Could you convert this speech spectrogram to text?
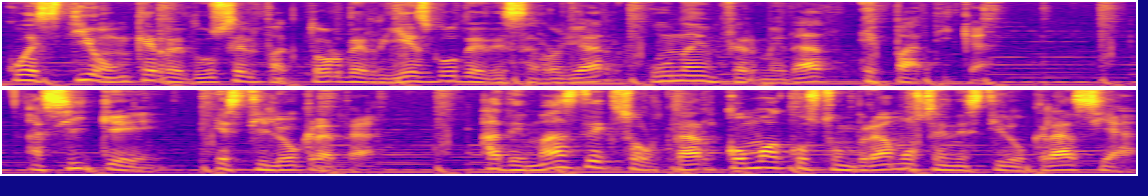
cuestión que reduce el factor de riesgo de desarrollar una enfermedad hepática. Así que, estilócrata, además de exhortar cómo acostumbramos en Estilocracia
